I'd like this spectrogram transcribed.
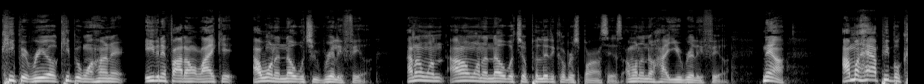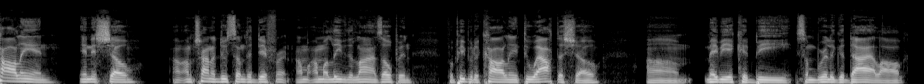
keep it real, keep it 100. Even if I don't like it, I want to know what you really feel. I don't want I don't want to know what your political response is. I want to know how you really feel. Now, I'm gonna have people call in in this show. I'm trying to do something different. I'm, I'm gonna leave the lines open for people to call in throughout the show. Um, maybe it could be some really good dialogue,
